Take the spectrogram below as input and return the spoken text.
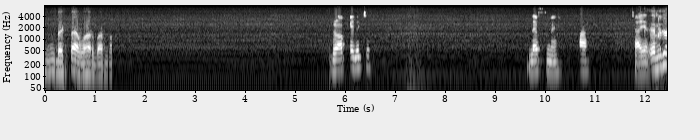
हम्म, देखता है वो हर बार ना। ड्रॉप पे नीचे लेफ़्ट में। हाँ शायद। एनर्जी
